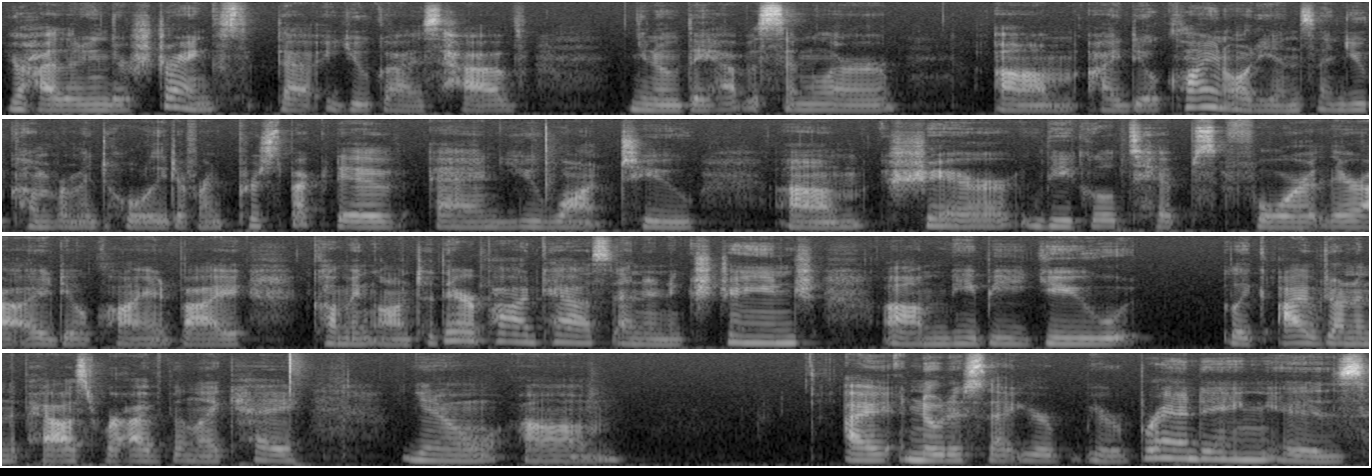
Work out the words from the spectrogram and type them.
you're highlighting their strengths that you guys have, you know, they have a similar um, ideal client audience and you come from a totally different perspective and you want to um, share legal tips for their ideal client by coming onto their podcast and in exchange, um, maybe you, like I've done in the past, where I've been like, hey, you know, um, I noticed that your your branding is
